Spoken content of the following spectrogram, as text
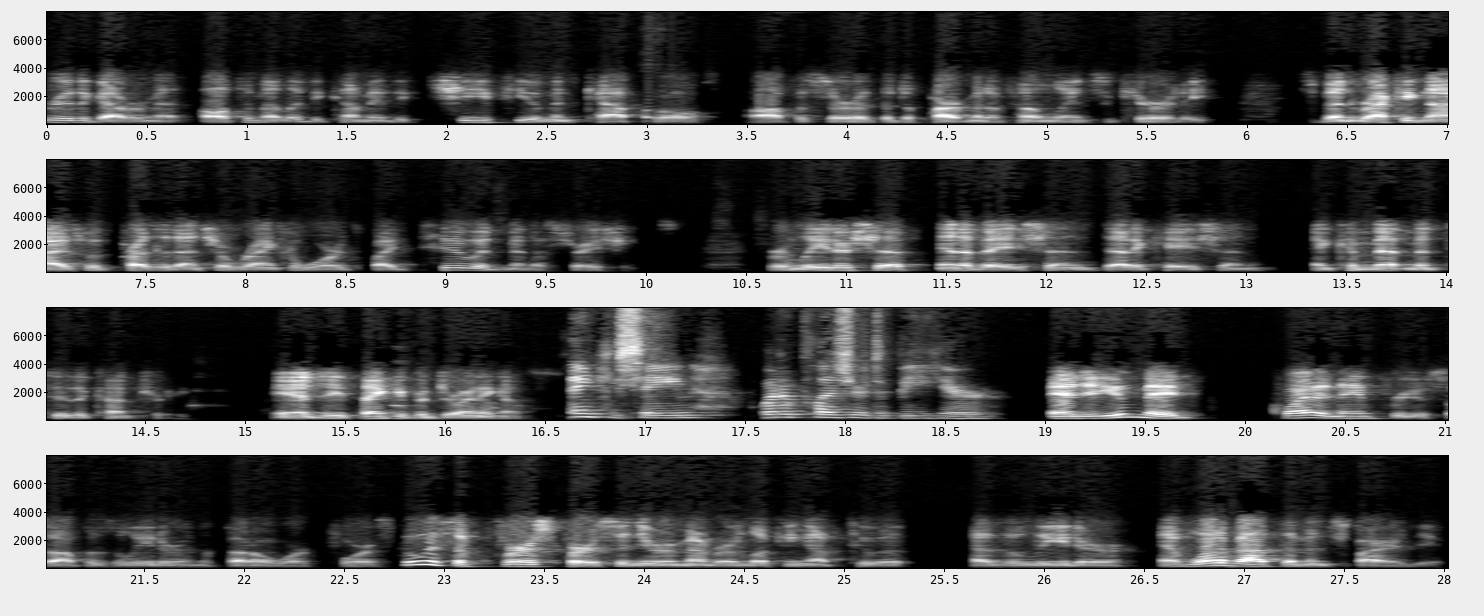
through the government, ultimately becoming the Chief Human Capital Officer at the Department of Homeland Security. She's been recognized with presidential rank awards by two administrations for leadership, innovation, dedication, and commitment to the country. Angie, thank you for joining us. Thank you, Shane. What a pleasure to be here. Angie, you've made quite a name for yourself as a leader in the federal workforce. Who was the first person you remember looking up to as a leader, and what about them inspired you?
